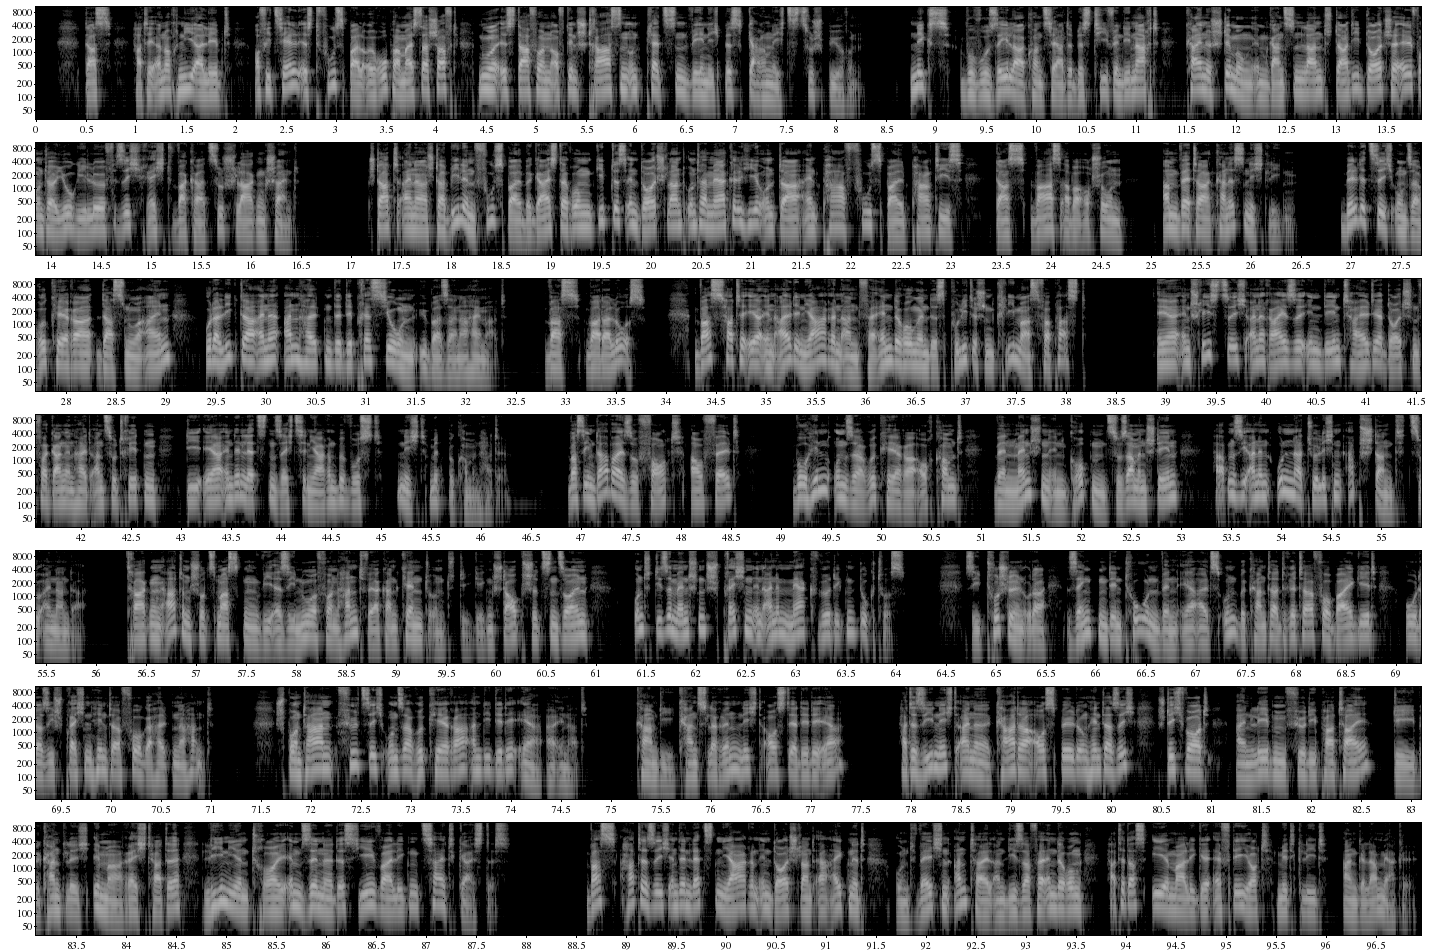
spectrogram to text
Das hatte er noch nie erlebt. Offiziell ist Fußball-Europameisterschaft, nur ist davon auf den Straßen und Plätzen wenig bis gar nichts zu spüren. Nix Vuvuzela-Konzerte bis tief in die Nacht, keine Stimmung im ganzen Land, da die deutsche Elf unter Yogi Löw sich recht wacker zu schlagen scheint. Statt einer stabilen Fußballbegeisterung gibt es in Deutschland unter Merkel hier und da ein paar Fußballpartys. Das war's aber auch schon. Am Wetter kann es nicht liegen. Bildet sich unser Rückkehrer das nur ein oder liegt da eine anhaltende Depression über seiner Heimat? Was war da los? Was hatte er in all den Jahren an Veränderungen des politischen Klimas verpasst? Er entschließt sich, eine Reise in den Teil der deutschen Vergangenheit anzutreten, die er in den letzten 16 Jahren bewusst nicht mitbekommen hatte. Was ihm dabei sofort auffällt, wohin unser Rückkehrer auch kommt, wenn Menschen in Gruppen zusammenstehen, haben sie einen unnatürlichen Abstand zueinander, tragen Atemschutzmasken, wie er sie nur von Handwerkern kennt und die gegen Staub schützen sollen, und diese Menschen sprechen in einem merkwürdigen Duktus. Sie tuscheln oder senken den Ton, wenn er als unbekannter Dritter vorbeigeht, oder sie sprechen hinter vorgehaltener Hand. Spontan fühlt sich unser Rückkehrer an die DDR erinnert. Kam die Kanzlerin nicht aus der DDR? Hatte sie nicht eine Kaderausbildung hinter sich? Stichwort ein Leben für die Partei, die bekanntlich immer recht hatte, linientreu im Sinne des jeweiligen Zeitgeistes. Was hatte sich in den letzten Jahren in Deutschland ereignet und welchen Anteil an dieser Veränderung hatte das ehemalige FDJ-Mitglied Angela Merkel?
